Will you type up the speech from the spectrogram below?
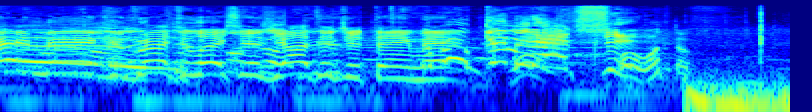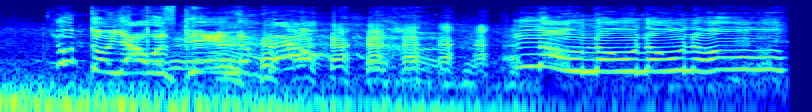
Hey, man, congratulations. Y'all did your thing, man. Oh, Give me that shit. Oh, what the? You thought y'all was getting the belt? no, no, no, no.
